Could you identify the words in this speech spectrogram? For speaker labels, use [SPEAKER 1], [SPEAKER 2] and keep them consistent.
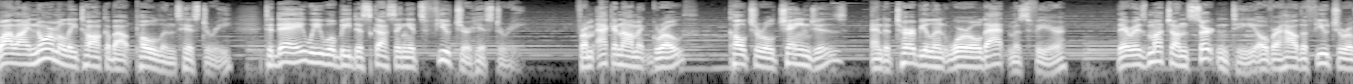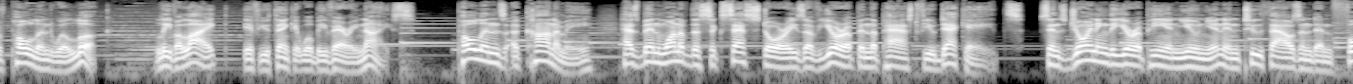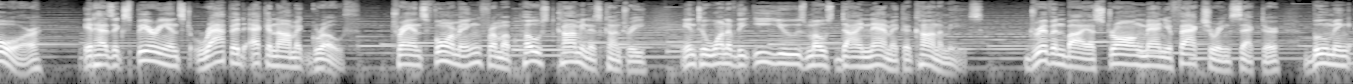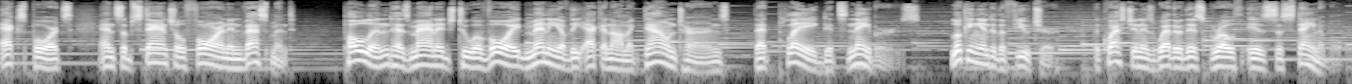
[SPEAKER 1] While I normally talk about Poland's history, today we will be discussing its future history. From economic growth, cultural changes, and a turbulent world atmosphere, there is much uncertainty over how the future of Poland will look. Leave a like if you think it will be very nice. Poland's economy has been one of the success stories of Europe in the past few decades. Since joining the European Union in 2004, it has experienced rapid economic growth, transforming from a post-communist country into one of the EU's most dynamic economies. Driven by a strong manufacturing sector, booming exports, and substantial foreign investment, Poland has managed to avoid many of the economic downturns that plagued its neighbors. Looking into the future, the question is whether this growth is sustainable.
